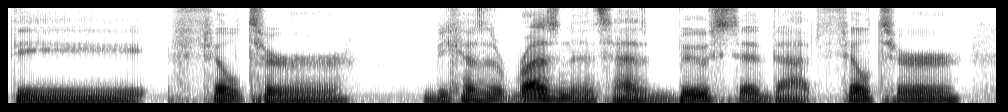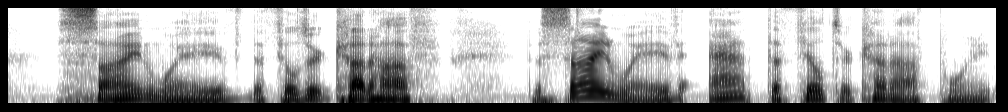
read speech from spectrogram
the filter, because the resonance has boosted that filter sine wave, the filter cutoff, the sine wave at the filter cutoff point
